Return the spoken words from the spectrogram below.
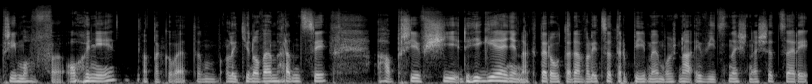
přímo v ohni, na takové tom litinovém hrnci a při vší hygieně, na kterou teda velice trpíme, možná i víc než naše dcery,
